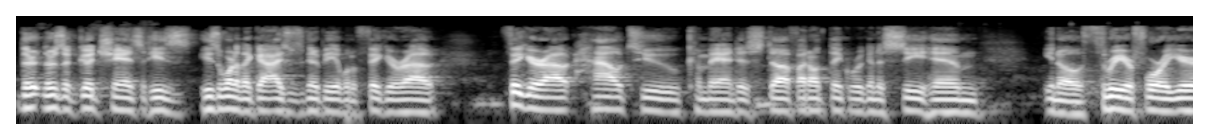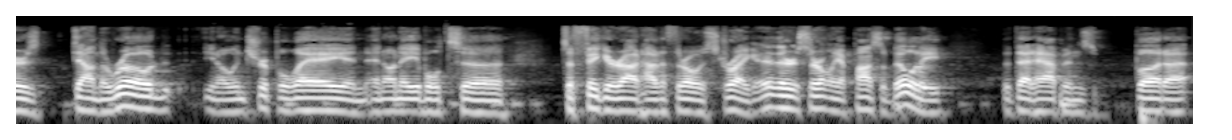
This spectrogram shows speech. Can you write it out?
there, there's a good chance that he's he's one of the guys who's going to be able to figure out figure out how to command his stuff. I don't think we're going to see him, you know, three or four years down the road, you know, in AAA and, and unable to to figure out how to throw a strike. There's certainly a possibility that that happens, but uh,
